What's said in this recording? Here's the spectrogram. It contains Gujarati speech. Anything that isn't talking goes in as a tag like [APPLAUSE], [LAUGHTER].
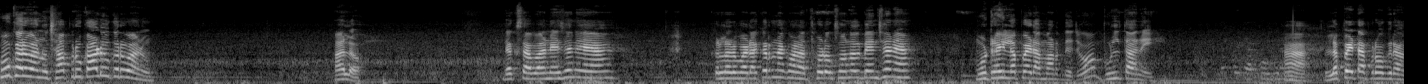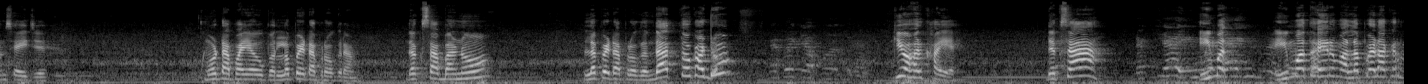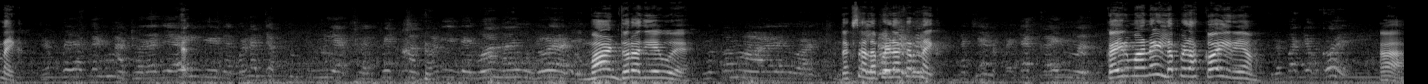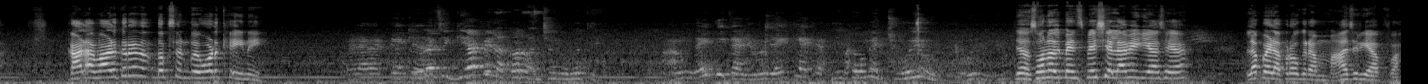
શું કરવાનું? છાપરું કાળું કરવાનું? હાલો. દક્ષાબાને છે ને કલરવાળા કરી નાખવાના. થોડોક સોનલબેન છે ને, મોઢાઈ લપેડા મારી દેજો ભૂલતા નહીં. હા, લપેટા પ્રોગ્રામ છે એ જે. મોટા પાયા ઉપર લપેટા પ્રોગ્રામ દક્ષાબાનો લપેટા પ્રોગ્રામ દાંત તો કાઢો. કયો હરખાય દક્ષા? હિંમત હિંમત હૈરમાં લપેડા કરી નાખ. માંડ ધોરાજી આવ્યું હે? દક્ષા લપેડા કર નાખ. કઈરમાં નહીં, લપેડા કઈર એમ. હા. કાળા વાળ કરે ને તો દક્ષાને કોઈ ઓળખે નહીં. જો, સોનલબેન સ્પેશિયલ આવી ગયા છે. લપેડા પ્રોગ્રામમાં હાજરી આપવા.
